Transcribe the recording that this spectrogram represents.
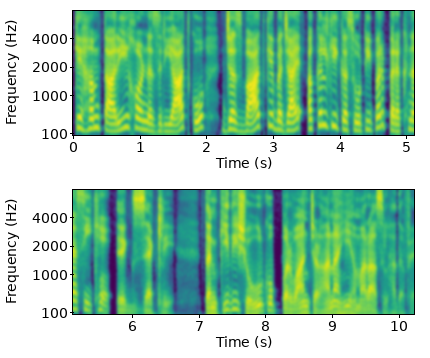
کہ ہم تاریخ اور نظریات کو جذبات کے بجائے عقل کی کسوٹی پر پرکھنا سیکھیں۔ Exactly exactly. تنقیدی شعور کو پروان چڑھانا ہی ہمارا اصل ہدف ہے۔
